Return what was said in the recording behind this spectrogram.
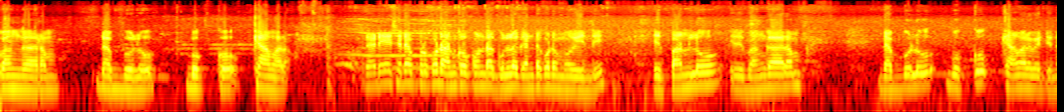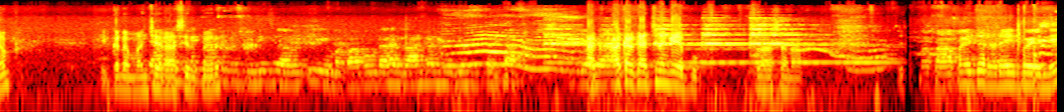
బంగారం డబ్బులు బుక్కు కెమెరా. రెడీ చేసేటప్పుడు కూడా అనుకోకుండా గుళ్ళో గంట కూడా మోగింది. ఇది పండ్లు ఇది బంగారం డబ్బులు బుక్కు కెమెరా పెట్టినాం. ఇక్కడ మంచిగా రాసిరు పేరు. అక్క- అక్కడికి వచ్చినాక చెప్పు. ప్రాసన మా పాప అయితే రెడీ అయిపోయింది.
